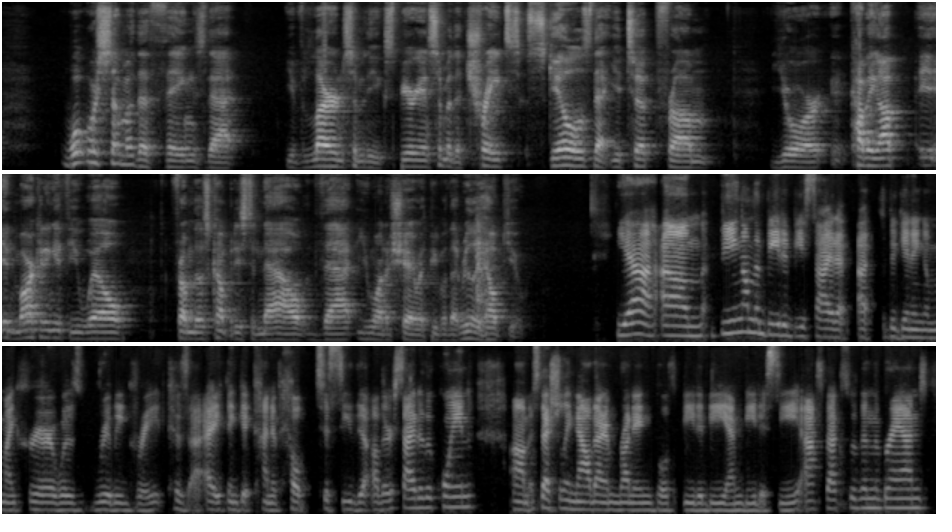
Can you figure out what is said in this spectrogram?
What were some of the things that you've learned, some of the experience, some of the traits, skills that you took from your coming up in marketing, if you will, from those companies to now that you want to share with people that really helped you? Yeah, um, being on the B2B side at, at, the beginning of my career was really great because I think it kind of helped to see the other side of the coin, um, especially now that I'm running both B2B and B2C aspects within the brand.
